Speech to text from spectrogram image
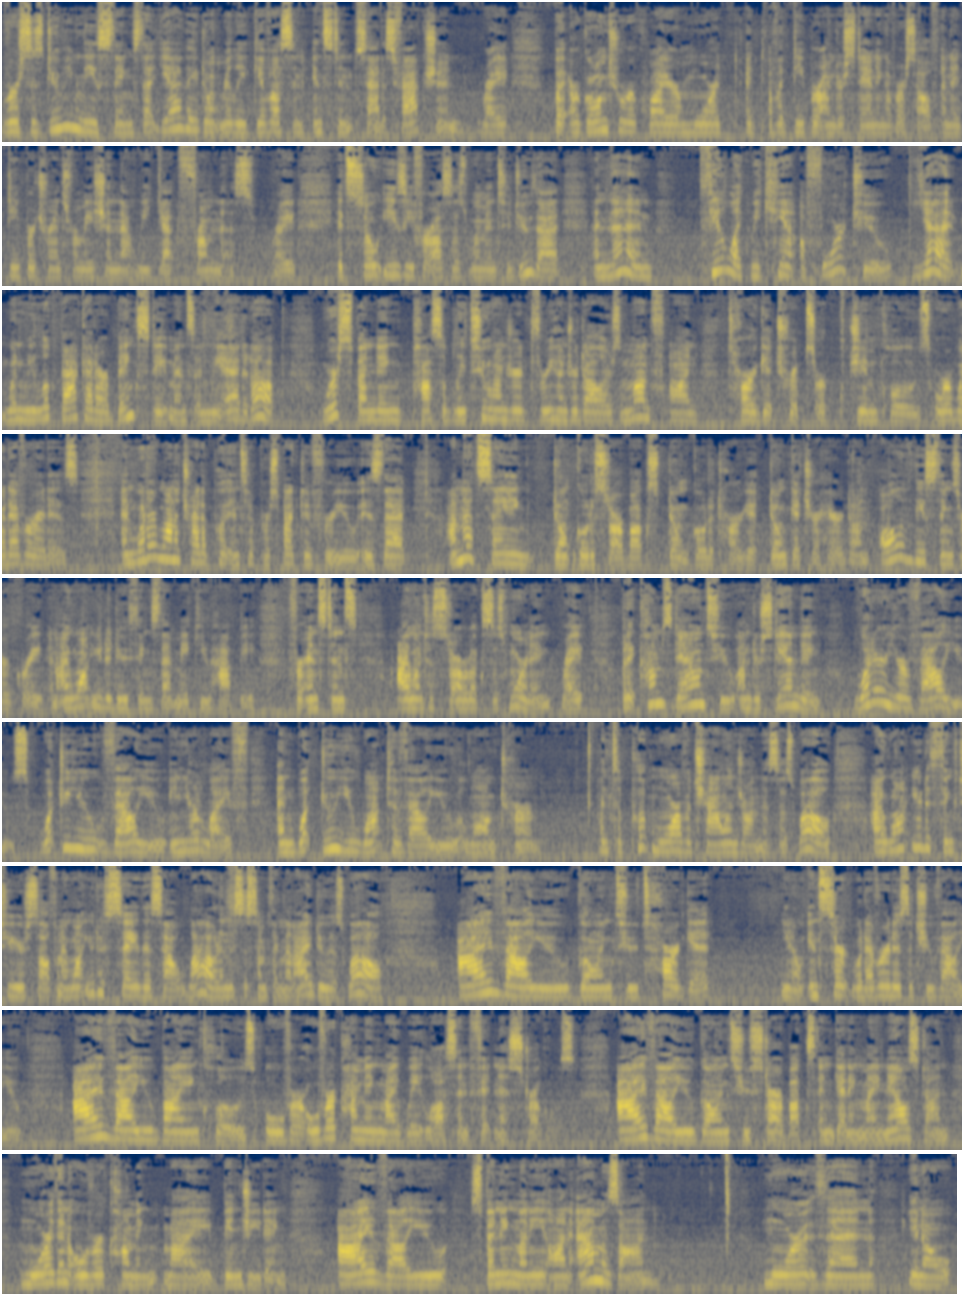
versus doing these things that, yeah, they don't really give us an instant satisfaction, right? But are going to require more of a deeper understanding of ourselves and a deeper transformation that we get from this, right? It's so easy for us as women to do that. And then feel like we can't afford to. Yet, when we look back at our bank statements and we add it up, we're spending possibly $200, $300 a month on Target trips or gym clothes or whatever it is. And what I want to try to put into perspective for you is that I'm not saying don't go to Starbucks, don't go to Target, don't get your hair done. All of these things are great, and I want you to do things that make you happy. For instance, I went to Starbucks this morning, right? But it comes down to understanding what are your values? What do you value in your life? And what do you want to value long term? And to put more of a challenge on this as well, I want you to think to yourself, and I want you to say this out loud, and this is something that I do as well. I value going to Target, you know, insert whatever it is that you value. I value buying clothes over overcoming my weight loss and fitness struggles. I value going to Starbucks and getting my nails done more than overcoming my binge eating. I value spending money on Amazon more than, you know,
